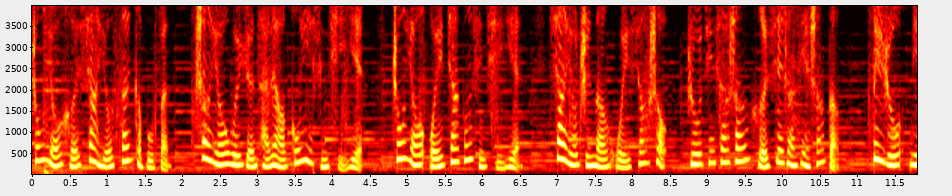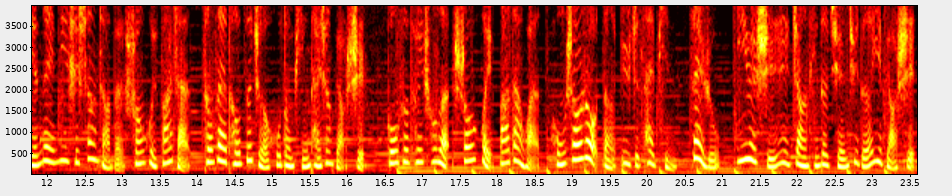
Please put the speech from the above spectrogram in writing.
中游和下游三个部分。上游为原材料供应型企业，中游为加工型企业，下游职能为销售，如经销商和线上电商等。例如，年内逆势上涨的双汇发展，曾在投资者互动平台上表示，公司推出了双汇八大碗、红烧肉等预制菜品。再如，一月十日涨停的全聚德也表示，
